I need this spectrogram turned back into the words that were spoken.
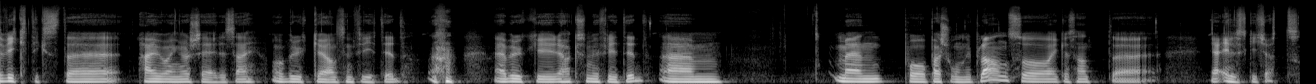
Det viktigste er jo å engasjere seg og bruke all sin fritid. jeg bruker Jeg har ikke så mye fritid. Um, men på personlig plan så, ikke sant uh, Jeg elsker kjøtt.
